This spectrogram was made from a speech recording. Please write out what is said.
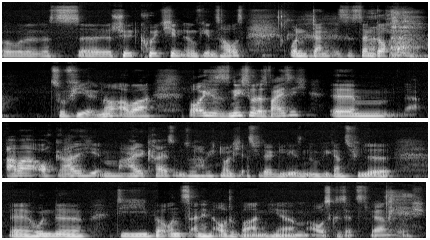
oder das äh, Schildkrötchen irgendwie ins Haus. Und dann ist es dann doch zu viel. Ne? Aber bei euch ist es nicht so, das weiß ich. Ähm, aber auch gerade hier im Heilkreis und so habe ich neulich erst wieder gelesen, irgendwie ganz viele äh, Hunde, die bei uns an den Autobahnen hier ähm, ausgesetzt werden. So, ich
